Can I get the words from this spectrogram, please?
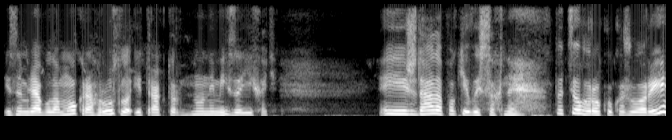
і земля була мокра, грузло, і трактор ну, не міг заїхати. І ждала, поки висохне. До цього року кажу, ори,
